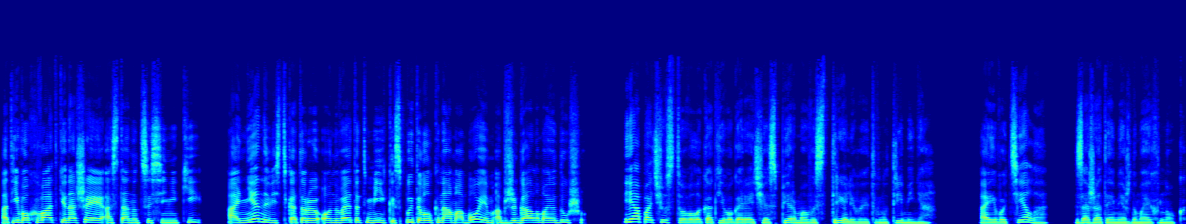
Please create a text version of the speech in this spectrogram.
От его хватки на шее останутся синяки, а ненависть, которую он в этот миг испытывал к нам обоим, обжигала мою душу. Я почувствовала, как его горячая сперма выстреливает внутри меня, а его тело, зажатое между моих ног,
